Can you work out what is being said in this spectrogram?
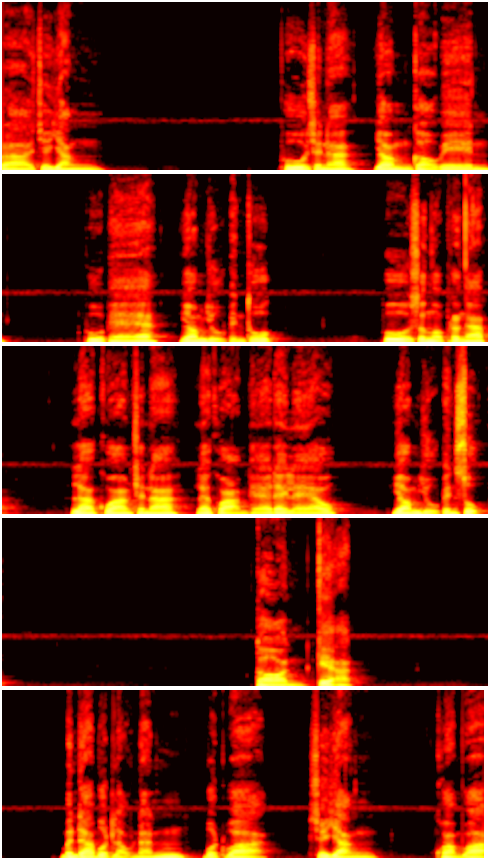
ราจยัง ผู้ชนะย่อมก่อเวร ผู้แพ้ย่อมอยู่เป็นทุกข์ ผู้สงบระงับละความชนะและความแพ้ได้แล้ว ย่อมอยู่เป็นสุข ตอนแก้อัด บรรดาบทเหล่านั้น บทว่าเชยัง ความว่า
